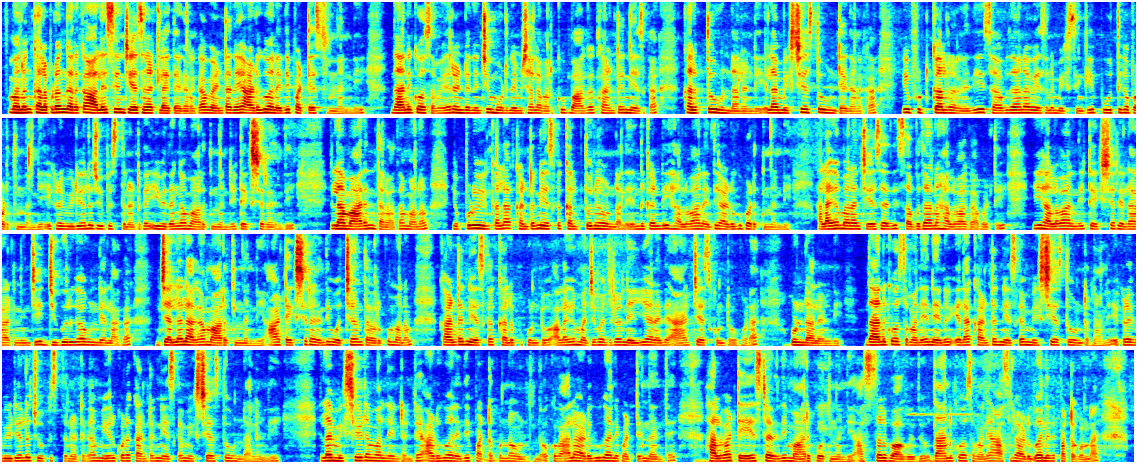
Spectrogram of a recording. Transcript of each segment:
మనం కలపడం కనుక ఆలస్యం చేసినట్లయితే కనుక వెంటనే అడుగు అనేది పట్టేస్తుందండి. దానికోసమే రెండు నుంచి మూడు నిమిషాల వరకు బాగా కంటిన్యూస్గా కలుపుతూ ఉండాలండి. ఇలా మిక్స్ చేస్తూ ఉంటే కనుక ఈ ఫుడ్ కలర్ అనేది సాబుదానా వేసిన మిక్సింగ్కి పూర్తిగా పడుతుందండి. ఇక్కడ వీడియోలో చూపిస్తున్నట్టుగా ఈ విధంగా మారుతుందండి టెక్స్చర్ అనేది. ఇలా మారిన తర్వాత మనం ఎప్పుడు ఇంకా కంటిన్యూస్గా కలుపుతూనే ఉండాలి. ఎందుకంటే ఈ హల్వా అనేది అడుగు పడుతుందండి. అలాగే మనం చేసేది సబుదానా హల్వా కాబట్టి ఈ హల్వా అనేది టెక్స్చర్ ఇలా నుంచి జిగురుగా ఉండేలాగా జల్లలాగా మారుతుందండి. ఆ టెక్స్చర్ అనేది వచ్చేంత వరకు మనం కంటిన్యూస్గా కలుపుకుంటూ అలాగే మధ్య మధ్యలో నెయ్యి అనేది యాడ్ చేసుకుంటూ కూడా ఉండాలండి. దానికోసమనే నేను ఇలా కంటిన్యూస్గా మిక్స్ చేస్తూ ఉంటున్నాను. ఇక్కడ వీడియోలో చూపిస్తున్నట్టుగా మీరు కూడా కంటిన్యూస్గా మిక్స్ చేస్తూ ఉండాలండి. ఇలా మిక్స్ చేయడం వల్ల ఏంటంటే అడుగు అనేది పట్టకుండా ఉంటుంది. ఒకవేళ అడుగు కానీ పట్టిందంటే హల్వా టేస్ట్ అనేది మారిపోతుందండి. అస్సలు బాగోదు. దానికోసమని అసలు అడుగు అనేది పట్టకుండా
